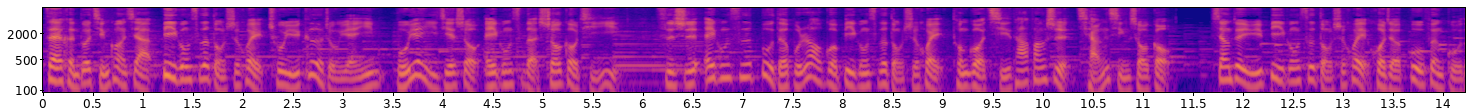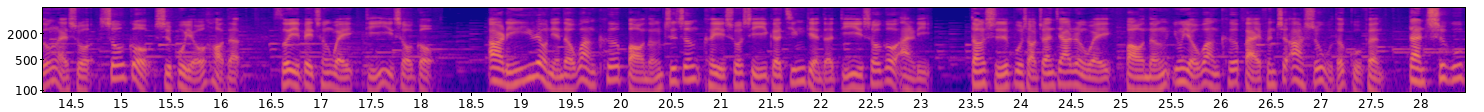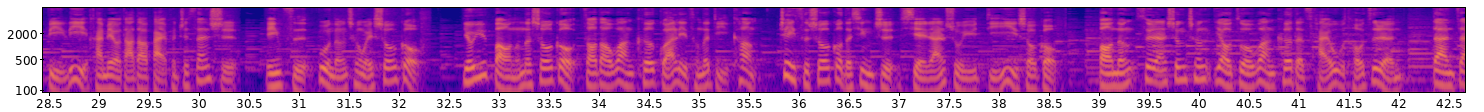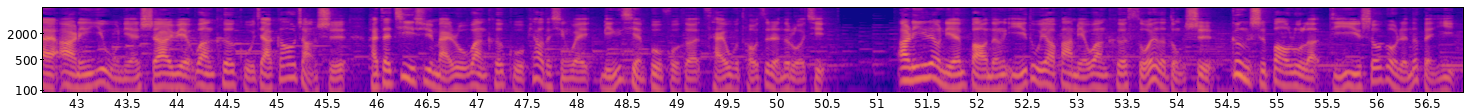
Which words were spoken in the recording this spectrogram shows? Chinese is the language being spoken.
在很多情况下，B 公司的董事会出于各种原因不愿意接受 A 公司的收购提议，此时 A 公司不得不绕过 B 公司的董事会，通过其他方式强行收购。相对于 B 公司董事会或者部分股东来说，收购是不友好的，所以被称为敌意收购。二零一六年的万科宝能之争可以说是一个经典的敌意收购案例。当时不少专家认为，宝能拥有万科百分之二十五的股份，但持股比例还没有达到百分之三十，因此不能称为收购。由于宝能的收购遭到万科管理层的抵抗，这次收购的性质显然属于敌意收购。宝能虽然声称要做万科的财务投资人，但在二零一五年十二月万科股价高涨时，还在继续买入万科股票的行为，明显不符合财务投资人的逻辑。二零一六年，宝能一度要罢免万科所有的董事，更是暴露了敌意收购人的本意。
